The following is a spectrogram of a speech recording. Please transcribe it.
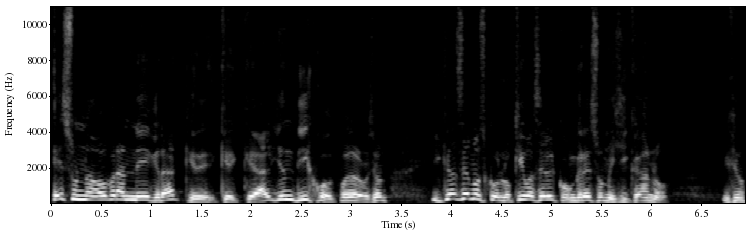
Es una obra negra que, que- que alguien dijo después de la revolución. ¿Y qué hacemos con lo que iba a ser el Congreso mexicano? Dije,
